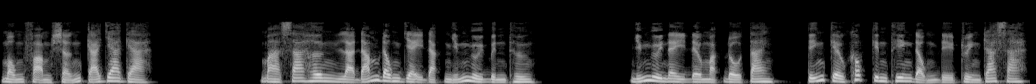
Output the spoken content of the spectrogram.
Mộng phạm sẩn cả da gà. Mà xa hơn là đám đông dày đặc những người bình thường. Những người này đều mặc đồ tang, tiếng kêu khóc kinh thiên động địa truyền ra xa.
